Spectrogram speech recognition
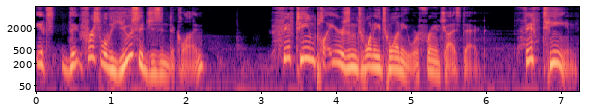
It's the first of all the usage is in decline 15 players in 2020 were franchise tagged 15.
